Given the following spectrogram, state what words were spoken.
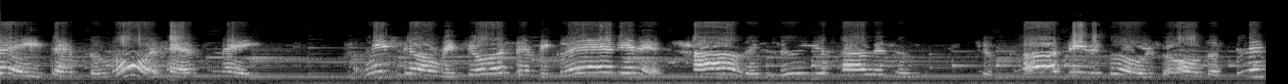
day that the Lord has made. We shall rejoice and be glad in it. Hallelujah, hallelujah. To God be the glory for all the good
